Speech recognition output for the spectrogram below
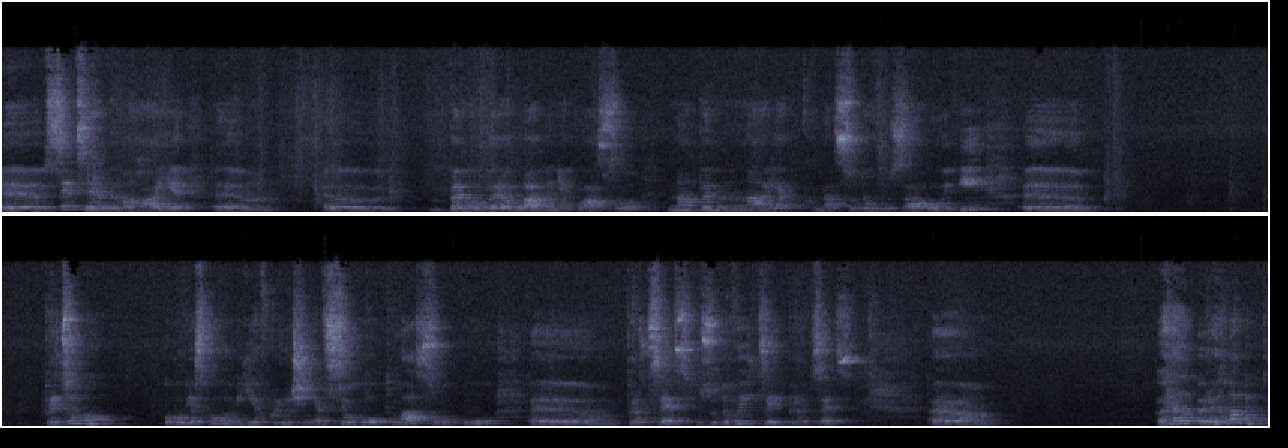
Е, Все це вимагає ем, е, певного переобладнання класу на, на, як на судову залу і при цьому обов'язковим є включення всього класу у е, процес, у судовий цей процес. Е, Регламент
